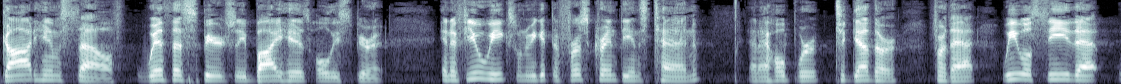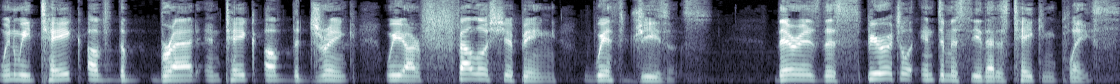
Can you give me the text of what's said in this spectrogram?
God Himself, with us spiritually by His Holy Spirit. In a few weeks, when we get to 1 Corinthians 10, and I hope we're together for that, we will see that when we take of the bread and take of the drink, we are fellowshipping with Jesus there is this spiritual intimacy that is taking place.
